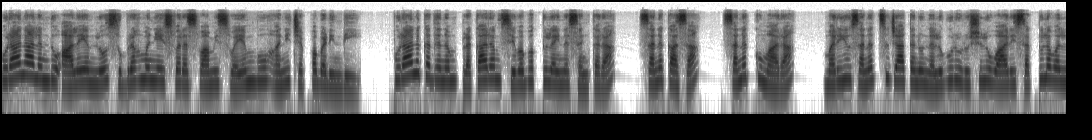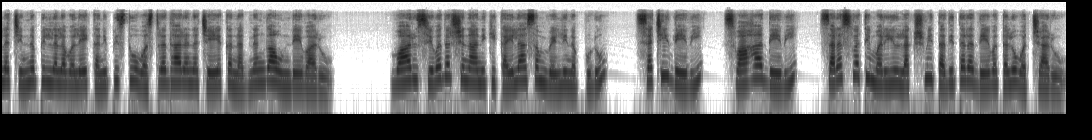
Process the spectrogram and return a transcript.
పురాణాలందు ఆలయంలో సుబ్రహ్మణ్యేశ్వర స్వామి స్వయంభూ అని చెప్పబడింది. పురాణకథనం ప్రకారం శివభక్తులైన శంకర సనకాస సనత్కుమార మరియు సనత్సుజాతను నలుగురు ఋషులు వారి శక్తుల వల్ల చిన్నపిల్లల వలె కనిపిస్తూ వస్త్రధారణ చేయక నగ్నంగా ఉండేవారు. వారు శివదర్శనానికి కైలాసం వెళ్ళినప్పుడు శచీదేవి స్వాహాదేవి సరస్వతి మరియు లక్ష్మి తదితర దేవతలు వచ్చారు.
